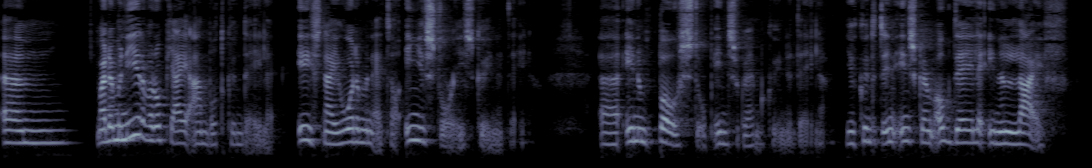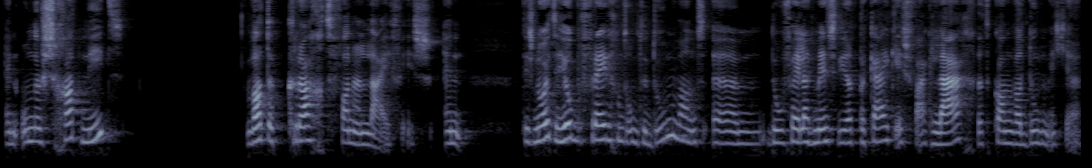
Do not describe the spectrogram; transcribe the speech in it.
Um, maar de manieren waarop jij je aanbod kunt delen is, nou je hoorde me net al, in je stories kun je het delen. Uh, in een post op Instagram kun je het delen. Je kunt het in Instagram ook delen in een live. En onderschat niet wat de kracht van een live is. En het is nooit heel bevredigend om te doen, want um, de hoeveelheid mensen die dat bekijken is vaak laag. Dat kan wat doen met je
